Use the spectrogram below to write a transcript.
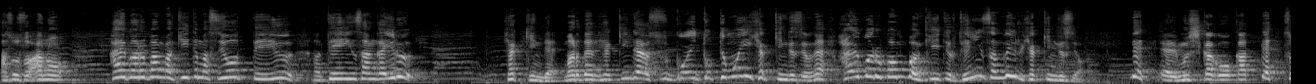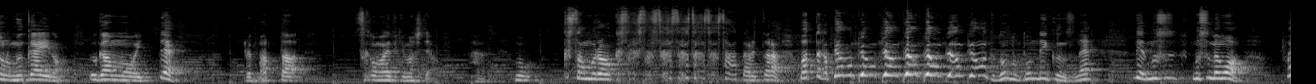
あそうそうあのハイバルバンバン聞いてますよっていう店員さんがいる100均で丸大の100均ですごいとってもいい100均ですよね。ハイバルバンバン聞いてる店員さんがいる100均ですよ。で、えー、虫かごを買ってその向かいの右岸門行ってバッタ捕まえてきましたよ、はい、もう草むらをカサカサカサカサカサカサカサって歩いたらバッタがぴょんぴょんぴょんぴょんぴょんぴょんぴょんってどんどん飛んでいくんですね。でむす娘も「ああ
